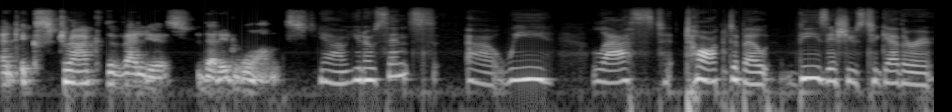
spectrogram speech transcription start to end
and extract the values that it wants. Yeah, you know, since uh, we last talked about these issues together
